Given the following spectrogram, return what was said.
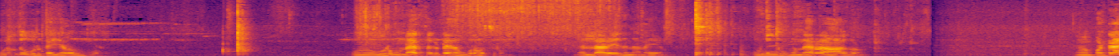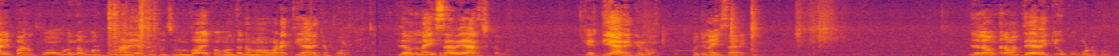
உளுந்து ஒரு கையளவு போடுறோம். ஒரு ஒரு மணி நேரத்துக்கிட்ட இதை ஊற வச்சிடும் நல்லாவே இது நனையணும். ஒரு ஒரு மணி நேரம் ஆகணும். பட்டாணி பருப்பும் உளுந்தம் பருப்பும் நனைய போட்டு வச்சுருந்தோம். இப்போ வந்து நம்ம வடைக்கு அரைக்க போகிறோம் இதை வந்து நைஸாகவே அரைச்சிக்கலாம். கெட்டியாக அரைக்கணும். கொஞ்சம் நைஸாக அரைக்கணும். இதில் வந்து நம்ம தேவைக்கு உப்பு போட்டுக்கணும்.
